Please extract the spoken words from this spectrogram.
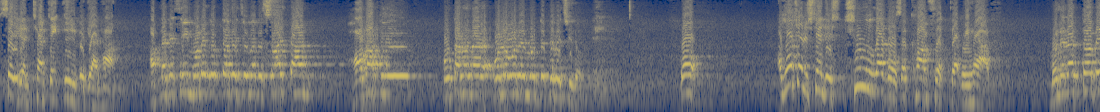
Satan tempting Eve again, huh? আপনাকে সেই মনে করতে হবে যেভাবে শয়তান হবাকে প্রতারণার প্রলোভনের মধ্যে ফেলেছিল Well, I want you to understand there's two levels of conflict that we have. মনে রাখতে হবে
